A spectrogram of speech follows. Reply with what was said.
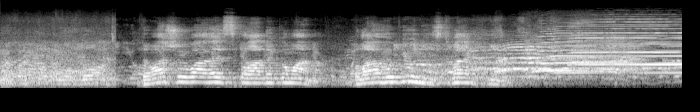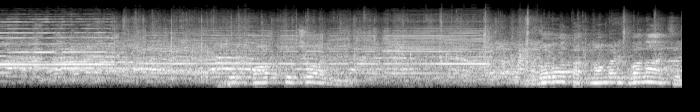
на переходимо до До вашої уваги склади команд. Благо юність верхня. Футболки чорні. В воротах номер 12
